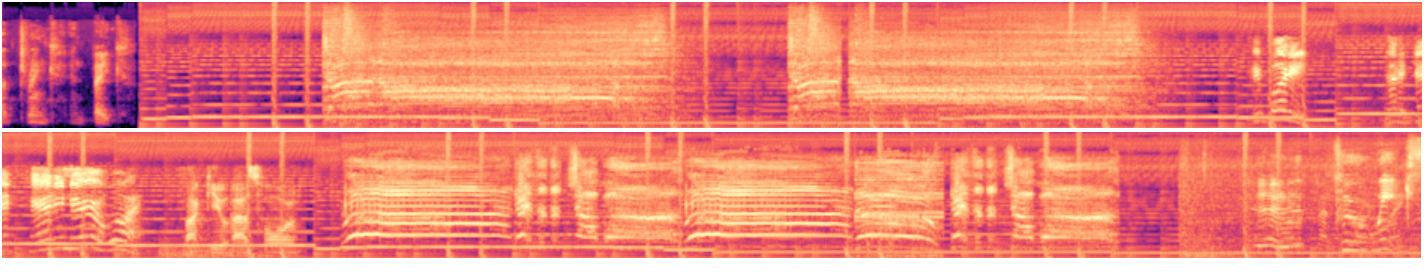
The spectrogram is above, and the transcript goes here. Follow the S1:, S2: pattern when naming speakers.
S1: You not drink and bake.
S2: Hey, buddy. Got a dead cat in there or what?
S3: Fuck you, asshole.
S4: Run! Into the chopper! Run! No! Into the chopper!
S5: Two weeks.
